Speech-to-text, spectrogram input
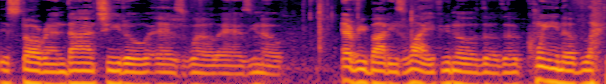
it's starring Don Cheadle as well as you know everybody's wife. You know the the queen of like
